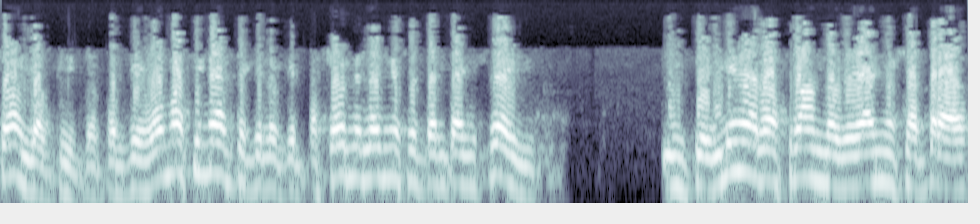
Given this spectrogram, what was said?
son loquitos, porque vos imaginate que lo que pasó en el año 76 y que viene arrastrando de años atrás,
